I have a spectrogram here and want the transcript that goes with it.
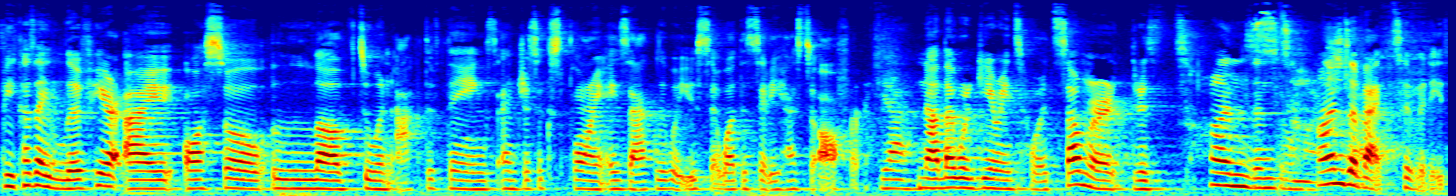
because I live here, I also love doing active things and just exploring exactly what you said, what the city has to offer. Yeah. Now that we're gearing towards summer, there's tons and So tons of activities.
